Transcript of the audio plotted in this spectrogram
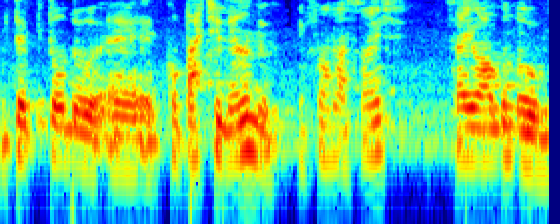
o tempo todo, é, compartilhando informações, saiu algo novo.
